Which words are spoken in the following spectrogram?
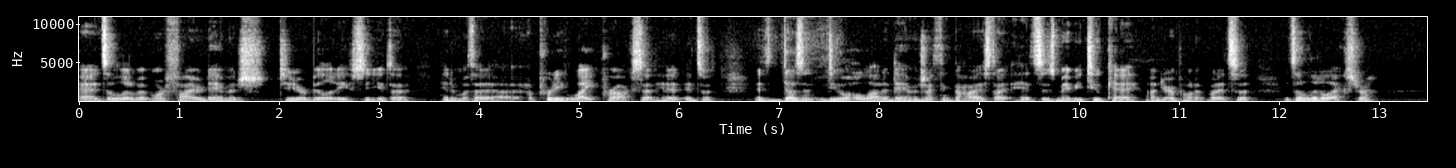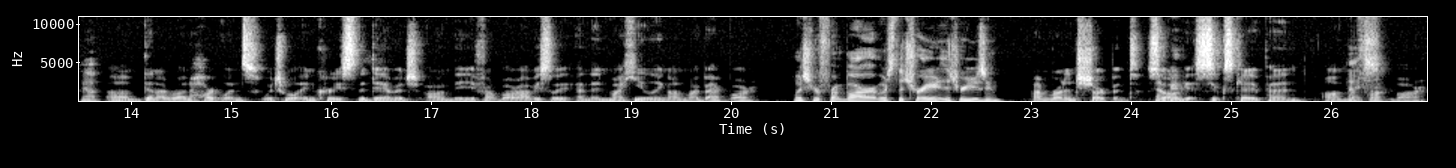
adds a little bit more fire damage to your ability, so you get to hit him with a, a pretty light proc set hit. It's a, it doesn't do a whole lot of damage. I think the highest it hits is maybe 2k on your opponent, but it's a it's a little extra. Yeah. Um, then I run Heartlands, which will increase the damage on the front bar, obviously, and then my healing on my back bar. What's your front bar? What's the trait that you're using? I'm running sharpened, so okay. I'll get 6k pen on the nice. front bar,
